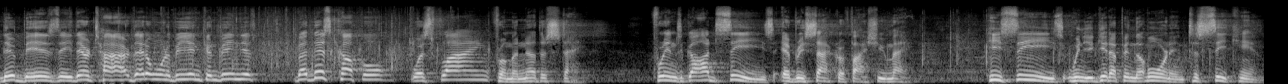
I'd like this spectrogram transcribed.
They're busy, they're tired, they don't want to be inconvenienced. But this couple was flying from another state. Friends, God sees every sacrifice you make. He sees when you get up in the morning to seek Him.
